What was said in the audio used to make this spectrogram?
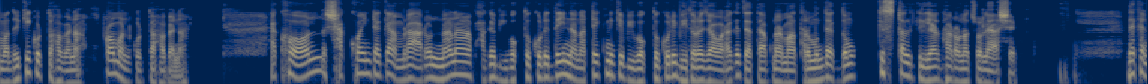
আমাদের কি করতে হবে না, প্রমাণ করতে হবে না। এখন সাক্ষ্য আইনটাকে আমরা আরও নানা ভাগে বিভক্ত করে দেই, নানা টেকনিকে বিভক্ত করি ভিতরে যাওয়ার আগে যাতে আপনার মাথার মধ্যে একদম ক্রিস্টাল ক্লিয়ার ধারণা চলে আসে। দেখেন,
